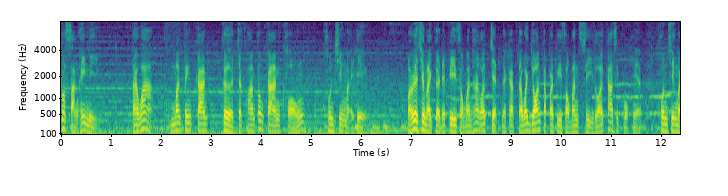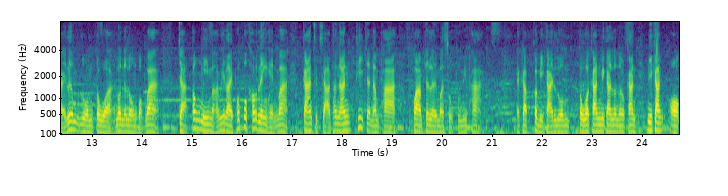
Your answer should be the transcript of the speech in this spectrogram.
ก็สั่งให้มี แต่ว่ามันเป็นการเกิดจากความต้องการของคนเชียงใหม่เอง มหาวิทยาลัยเชียงใหม่เกิดในปี 2507 นะครับ แต่ว่าย้อนกลับไปปี 2496 เนี่ย คนเชียงใหม่เริ่มรวมตัวรณรงค์บอกว่าจะต้องมีมหาวิทยาลัย เพราะพวกเขาเล็งเห็นว่าการศึกษาเท่านั้นที่จะนำพาความเจริญมาสู่ภูมิภาคนะครับ ก็มีการรวมตัวกัน มีการรณรงค์กัน มีการออก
